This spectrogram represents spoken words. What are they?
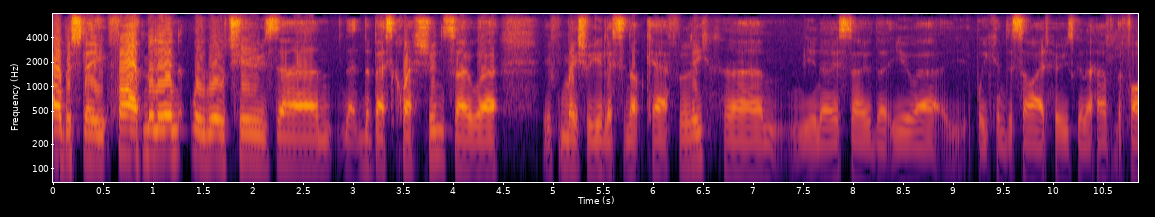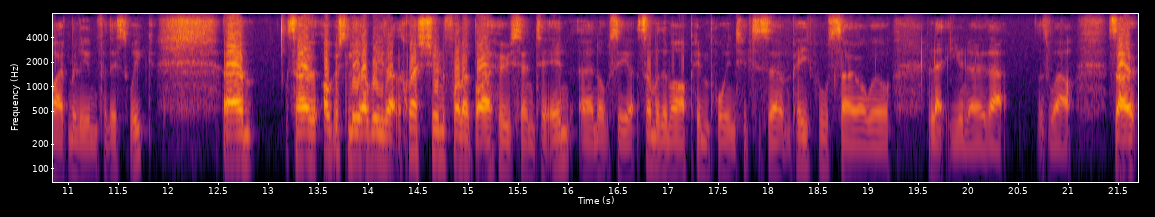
Obviously, five million, we will choose um, the best question. So, uh, if make sure you listen up carefully, um, you know, so that you uh, we can decide who's going to have the five million for this week. Um, so obviously, I'll read out the question followed by who sent it in, and obviously some of them are pinpointed to certain people, so I will let you know that as well. So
